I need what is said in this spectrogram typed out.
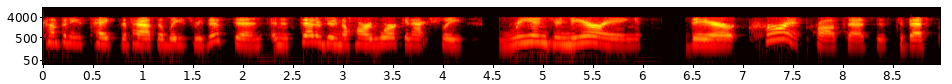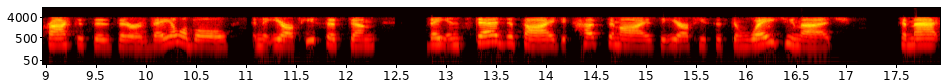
companies take the path of least resistance and instead of doing the hard work and actually re-engineering their current processes to best practices that are available in the ERP system, they instead decide to customize the ERP system way too much to match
